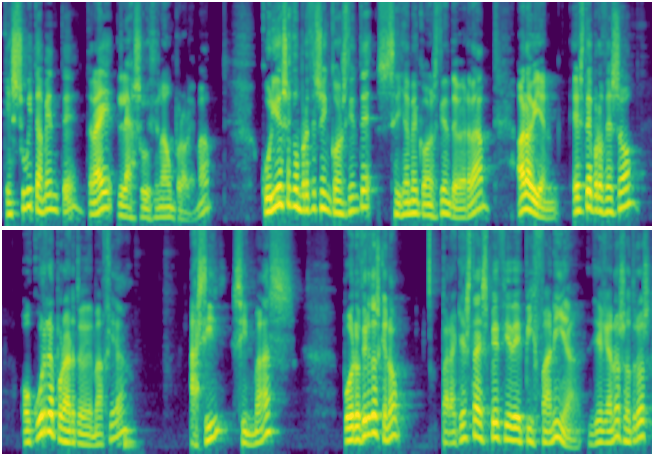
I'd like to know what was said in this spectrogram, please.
que súbitamente trae la solución a un problema. Curioso que un proceso inconsciente se llame consciente, ¿verdad? Ahora bien, ¿este proceso ocurre por arte de magia? ¿Así? ¿Sin más? Pues lo cierto es que no. Para que esta especie de epifanía llegue a nosotros,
